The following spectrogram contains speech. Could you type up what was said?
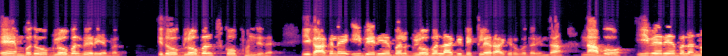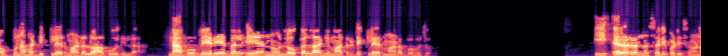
a ಎಂಬುದು ಗ್ಲೋಬಲ್ ವೇರಿಯೇಬಲ್. ಇದು ಗ್ಲೋಬಲ್ ಸ್ಕೋಪ್ ಹೊಂದಿದೆ. ಈಗಾಗಲೇ ಈ ವೇರಿಯೇಬಲ್ ಗ್ಲೋಬಲ್ ಆಗಿ ಡಿಕ್ಲೇರ್ ಆಗಿರುವುದರಿಂದ ನಾವು ಈ ವೇರಿಯೇಬಲ್ ಅನ್ನು ಪುನಃ ಡಿಕ್ಲೇರ್ ಮಾಡಲು ಆಗುವುದಿಲ್ಲ. ನಾವು ವೇರಿಯೇಬಲ್ a ಅನ್ನು ಲೋಕಲ್ ಆಗಿ ಮಾತ್ರ ಡಿಕ್ಲೇರ್ ಮಾಡಬಹುದು. ಈ ಎರರ್ ಅನ್ನು ಸರಿಪಡಿಸೋಣ.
